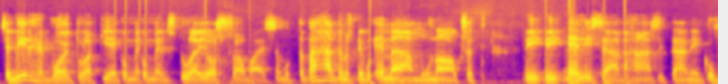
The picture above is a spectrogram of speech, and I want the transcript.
Se virhe voi tulla kiekon menetys tulee jossain vaiheessa, mutta vähän tämmöiset niin emämunaukset, niin, niin ne lisää vähän sitä, niin kuin,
